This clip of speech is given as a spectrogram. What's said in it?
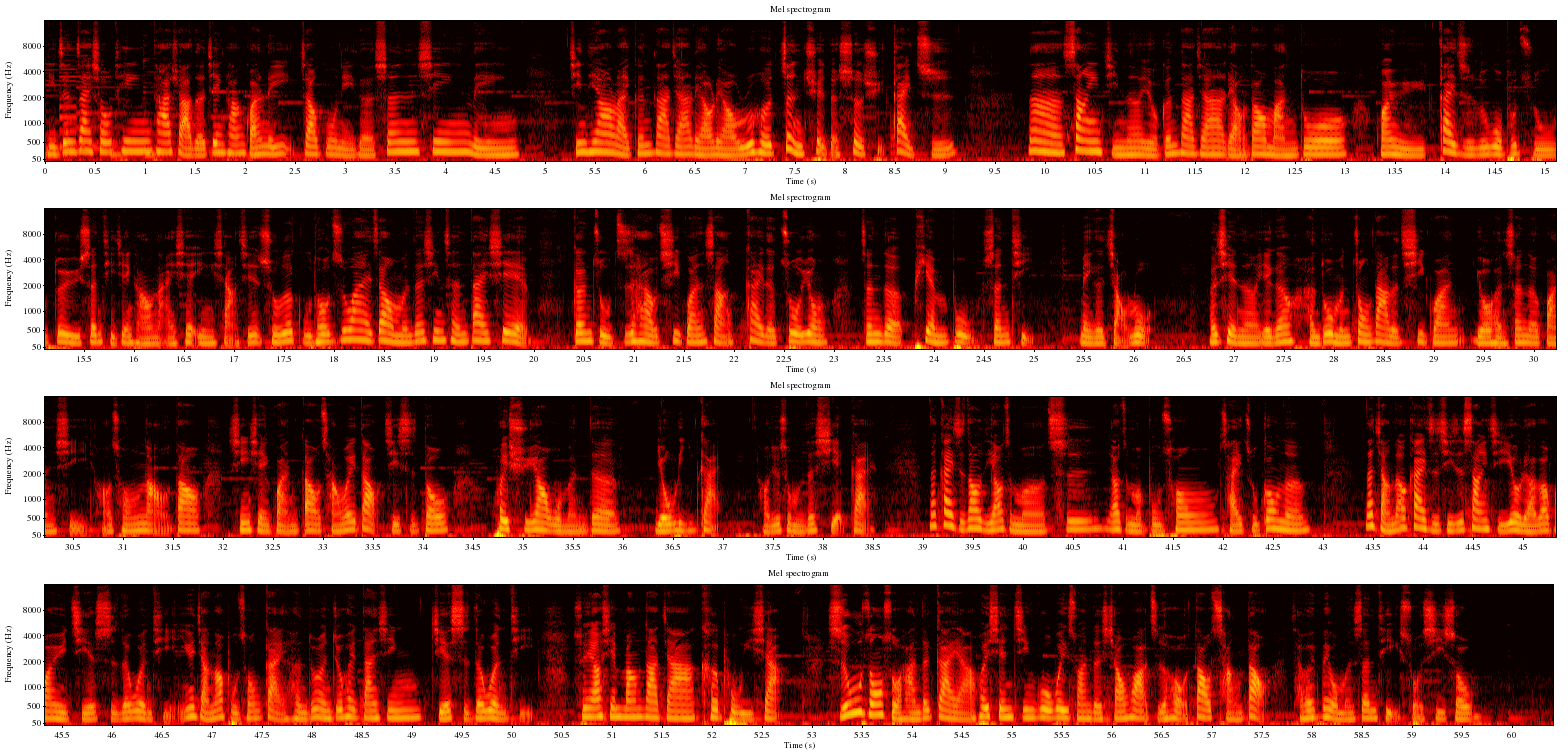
你正在收听 Tasha 的健康管理，照顾你的身心灵。今天要来跟大家聊聊如何正确的摄取钙质。那上一集呢，有跟大家聊到蛮多关于钙质如果不足，对于身体健康有哪一些影响。其实除了骨头之外，在我们的新陈代谢、跟组织还有器官上，钙的作用真的遍布身体每个角落。而且呢，也跟很多我们重大的器官有很深的关系。好，从脑到心血管到肠胃道，其实都会需要我们的游离钙。好，就是我们的血钙。那钙质到底要怎么吃，要怎么补充才足够呢？那讲到钙质，其实上一集也有聊到关于结石的问题。因为讲到补充钙，很多人就会担心结石的问题，所以要先帮大家科普一下。食物中所含的钙啊，会先经过胃酸的消化之后，到肠道才会被我们身体所吸收。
